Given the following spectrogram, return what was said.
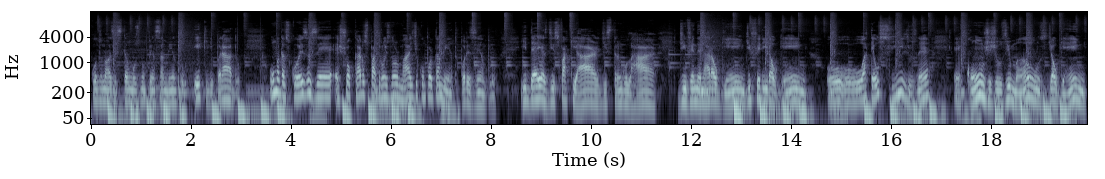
quando nós estamos num pensamento equilibrado, uma das coisas é, é, chocar os padrões normais de comportamento. Por exemplo, ideias de esfaquear, de estrangular, de envenenar alguém, de ferir alguém, ou, ou até os filhos, né? É, cônjuge, os irmãos de alguém.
